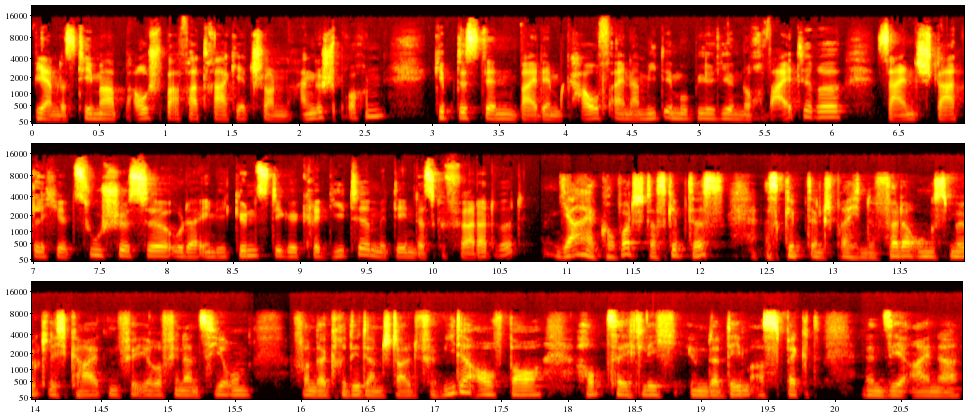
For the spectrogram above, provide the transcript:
Wir haben das Thema Bausparvertrag jetzt schon angesprochen. Gibt es denn bei dem Kauf einer Mietimmobilie noch weitere, seien es staatliche Zuschüsse oder irgendwie günstige Kredite, mit denen das gefördert wird? Ja, Herr Kopotsch, das gibt es. Es gibt entsprechende Förderungsmöglichkeiten für Ihre Finanzierung von der Kreditanstalt für Wiederaufbau, hauptsächlich unter dem Aspekt, wenn Sie eine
